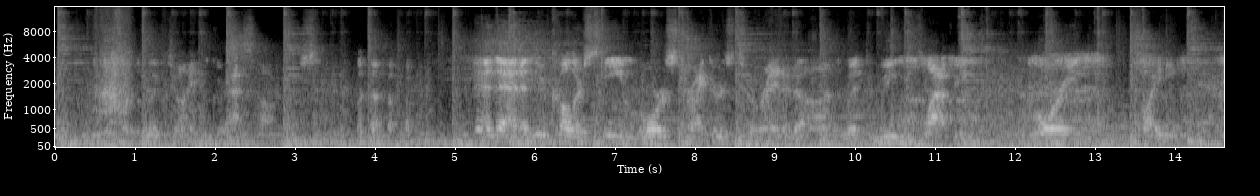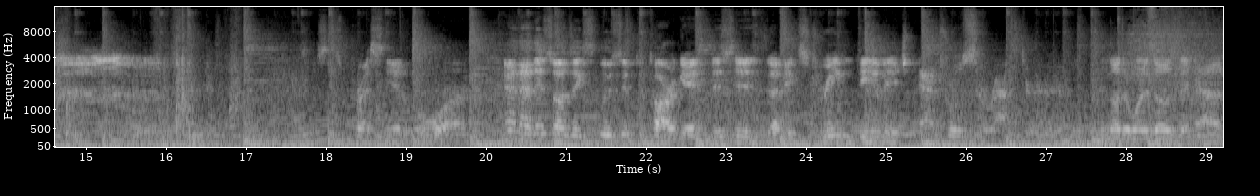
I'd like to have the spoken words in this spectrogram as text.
They look like giant grasshoppers. and then a new color scheme, Roar Strikers Pteranodon, with wings flapping, roaring, fighting This is press and roar. And then this one's exclusive to Target. This is the Extreme Damage Atrociraptor. Another one of those that has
